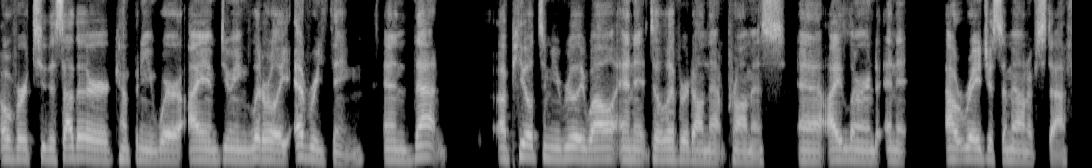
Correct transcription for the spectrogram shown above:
over to this other company where I am doing literally everything. And that appealed to me really well and it delivered on that promise. Uh, I learned an outrageous amount of stuff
